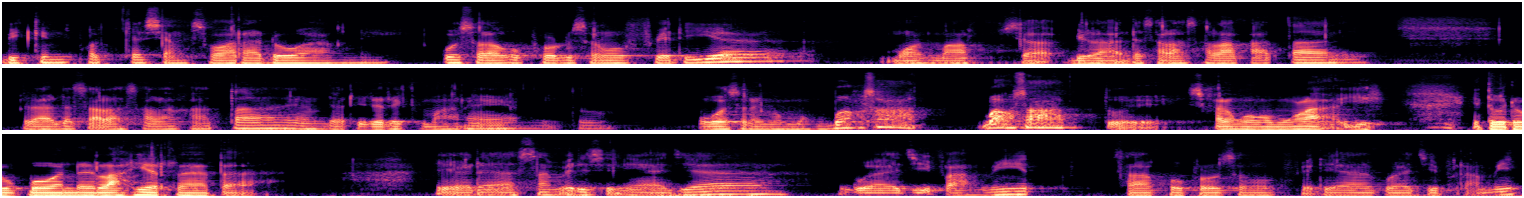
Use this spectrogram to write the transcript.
bikin podcast yang suara doang nih. Gue selaku produser Movedia mohon maaf ya bila ada salah-salah kata nih bila ada salah-salah kata yang dari dari kemarin gitu. Gue sering ngomong bangsat bangsat tuh sekarang mau ngomong lagi. Itu udah bawaan dari lahir ternyata. Ya udah sampai di sini aja. Gue Haji pamit. Selaku produser Moviepedia gue Haji pamit.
